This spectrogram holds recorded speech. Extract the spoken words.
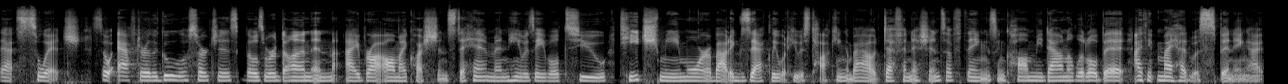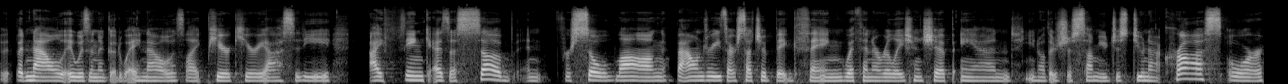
that switch. So after the Google searches, those were done, and I brought all my questions to him, and he was able to teach me more about exactly what he was talking about, definitions of things, and calm me down a little bit. I think my head was spinning, I, but now it was in a good way. Now it was like pure curiosity. I think as a sub and for so long, boundaries are such a big thing within a relationship. And, you know, there's just some you just do not cross, or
